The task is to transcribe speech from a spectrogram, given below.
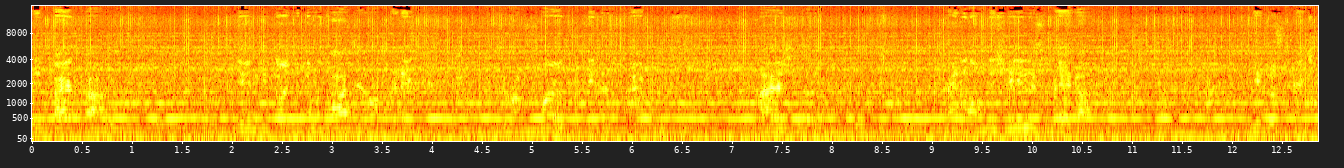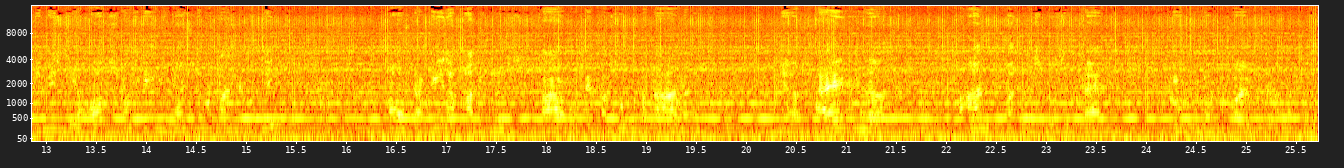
Den Beitrag, den die deutsche Demokratie noch billig zum Erfolg dieses Treffens Reisende. Wenn auch nicht jenes Mäder. Jesus Extremist, die Aufstand gegen Deutschland und Majorität, auch der Wiener Abschluss haben und den Versuch unternahmen, ihre eigene Verantwortungslosigkeit gegenüber Folgen der Nation.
